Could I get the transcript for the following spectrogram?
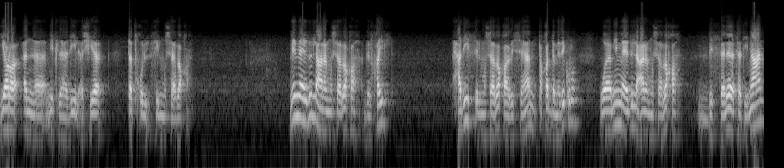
يرى أن مثل هذه الأشياء تدخل في المسابقة. مما يدل على المسابقة بالخيل حديث المسابقة بالسهام تقدم ذكره ومما يدل على المسابقة بالثلاثة معا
